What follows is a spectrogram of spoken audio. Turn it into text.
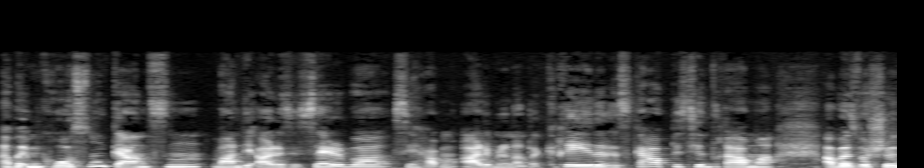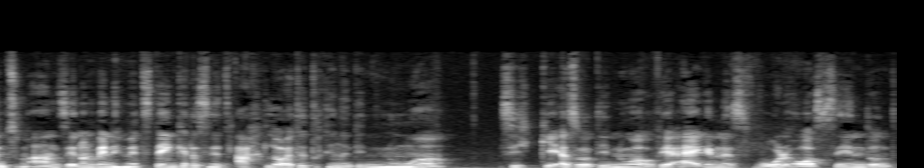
aber im Großen und Ganzen waren die alle sie selber, sie haben alle miteinander geredet, es gab ein bisschen Drama, aber es war schön zum Ansehen und wenn ich mir jetzt denke, da sind jetzt acht Leute drinnen, die nur sich, also die nur auf ihr eigenes Wohl aus sind und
